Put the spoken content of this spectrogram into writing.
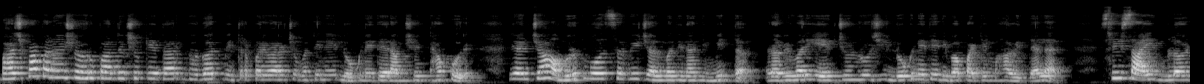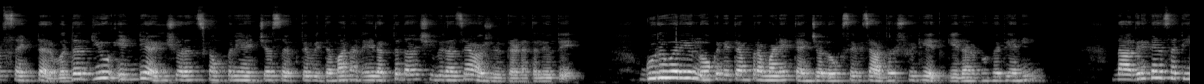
भाजपा पनवेल शहर उपाध्यक्ष केदार भगत मित्र परिवाराच्या वतीने लोकनेते रामशेठ ठाकूर यांच्या अमृत महोत्सवी जन्मदिनानिमित्त रविवारी एक जून रोजी लोकनेते दिबा पाटील महाविद्यालयात श्री साई ब्लड सेंटर व the new India insurance company यांच्या संयुक्त विद्यमानाने रक्तदान शिबिराचे आयोजन करण्यात आले होते. गुरुवारी लोकनेत्यांप्रमाणे त्यांच्या लोकसेवेचा आदर्श घेत केदार भगत यांनी नागरिकांसाठी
